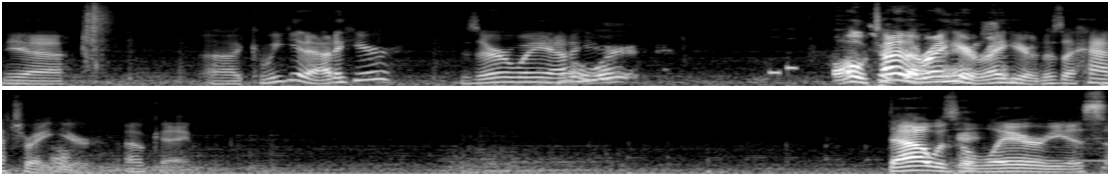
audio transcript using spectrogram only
yeah. Uh, can we get out of here? Is there a way out of Oh, here? Oh, Tyler, right here, right here. There's a hatch right here. Okay. That was Okay. hilarious.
